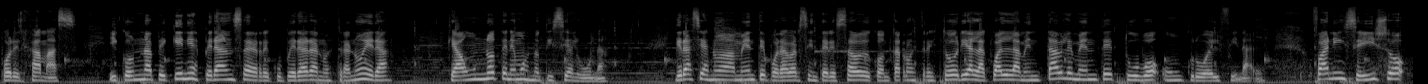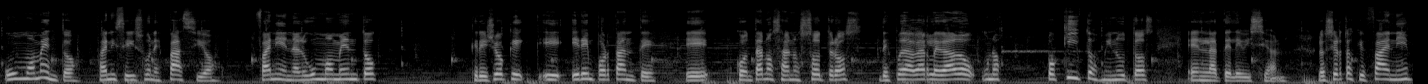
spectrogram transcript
por el Hamas y con una pequeña esperanza de recuperar a nuestra nuera, que aún no tenemos noticia alguna. Gracias nuevamente por haberse interesado de contar nuestra historia, la cual lamentablemente tuvo un cruel final. Fanny se hizo un momento, Fanny se hizo un espacio. Fanny en algún momento creyó que era importante eh, contarnos a nosotros después de haberle dado unos poquitos minutos en la televisión. Lo cierto es que Fanny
